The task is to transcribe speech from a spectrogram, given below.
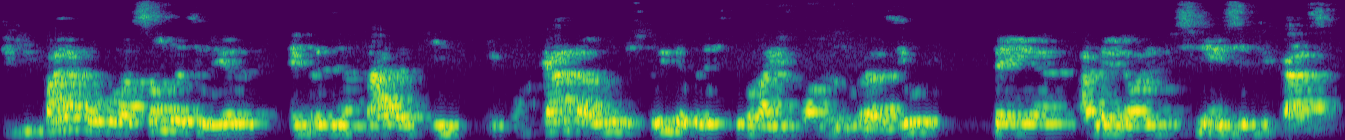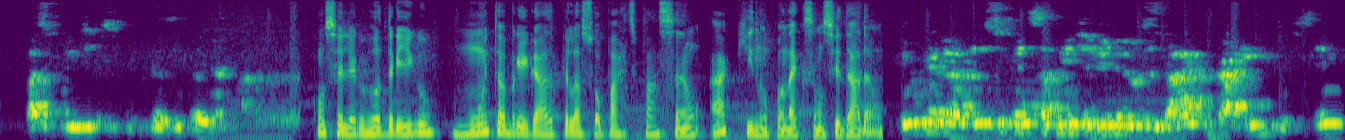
de que para a população brasileira representada aqui e por cada um dos 33 tribunais de contas do Brasil tenha a melhor eficiência e eficácia das políticas públicas implementadas. Conselheiro Rodrigo, muito obrigado pela sua participação aqui no Conexão Cidadão. Eu que agradeço imensamente a generosidade, o carinho de vocês.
